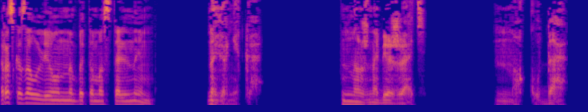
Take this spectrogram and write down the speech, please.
Рассказал ли он об этом остальным? Наверняка. Нужно бежать. Но куда?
